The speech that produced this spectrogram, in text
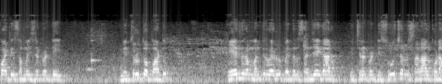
పార్టీకి సంబంధించినటువంటి మిత్రులతో పాటు కేంద్ర మంత్రివర్యులు పెద్దలు సంజయ్ గారు ఇచ్చినటువంటి సూచనలు సలహాలు కూడా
